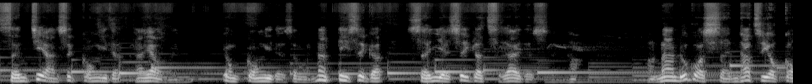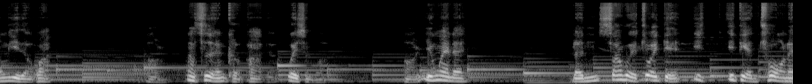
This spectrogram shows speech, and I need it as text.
神既然是公义的，他要我们用公义的生活。那第四个，神也是一个慈爱的神啊。啊，那如果神他只有公义的话，那是很可怕的，为什么？啊，因为呢，人稍微做一点一一点错呢，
